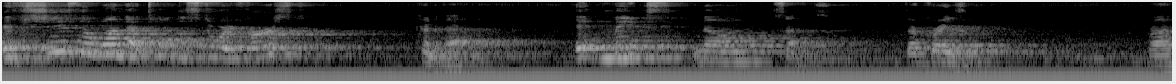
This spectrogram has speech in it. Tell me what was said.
if she's the one that told the story first, couldn't have happened. It makes no sense. They're crazy. Right?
